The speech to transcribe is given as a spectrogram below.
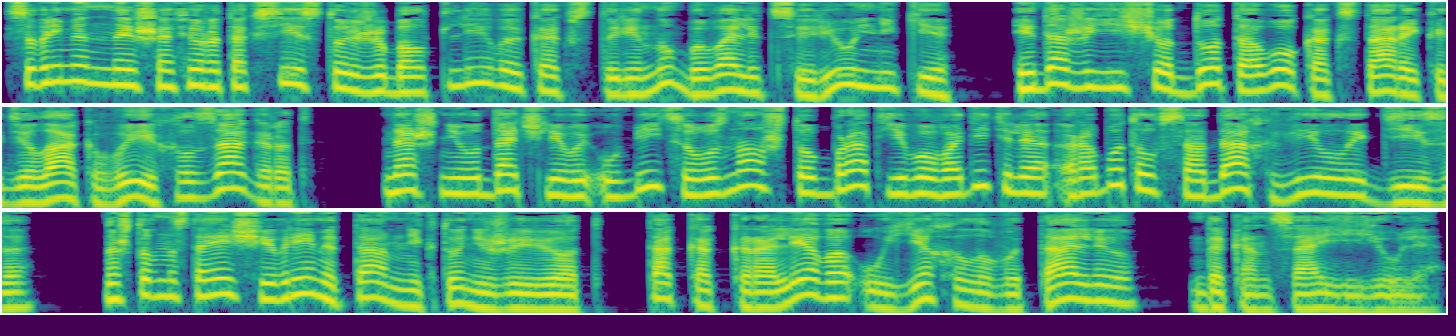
Современные шоферы такси столь же болтливы, как в старину бывали цирюльники, и даже еще до того, как старый Кадиллак выехал за город, наш неудачливый убийца узнал, что брат его водителя работал в садах виллы Диза, но что в настоящее время там никто не живет, так как королева уехала в Италию до конца июля.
